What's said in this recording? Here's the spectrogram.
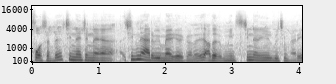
ஃபோர்ஸ்ன்ட்டு சின்ன சின்ன சின்ன அருவி மாதிரி இருக்கிறது. அது மீன்ஸ் சின்ன நீர்வீழ்ச்சி மாதிரி.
